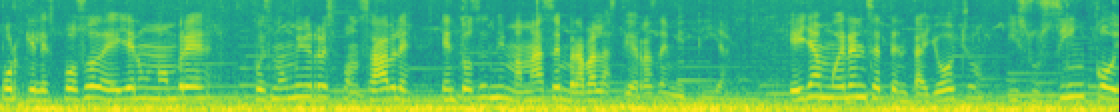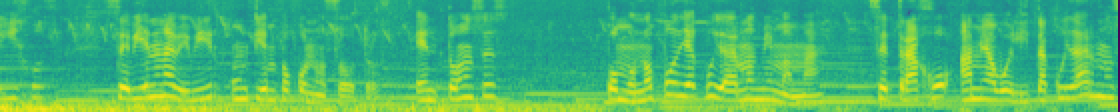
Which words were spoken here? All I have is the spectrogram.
porque el esposo de ella era un hombre pues no muy responsable. Entonces mi mamá sembraba las tierras de mi tía. Ella muere en 78 y sus cinco hijos se vienen a vivir un tiempo con nosotros. Entonces, como no podía cuidarnos mi mamá, se trajo a mi abuelita a cuidarnos.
